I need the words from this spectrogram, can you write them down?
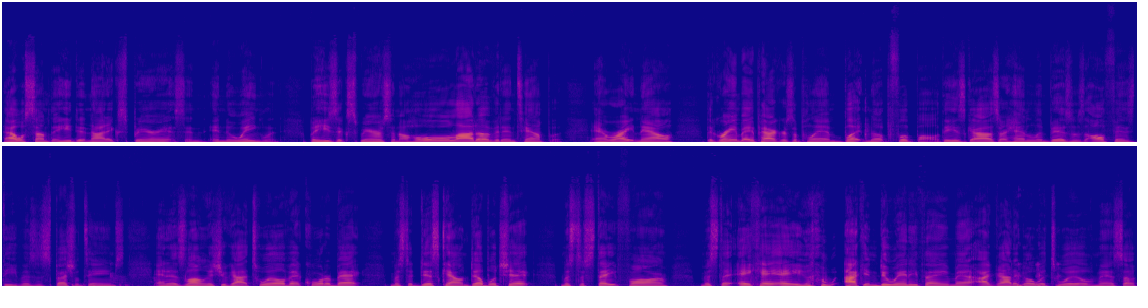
That was something he did not experience in, in New England, but he's experiencing a whole lot of it in Tampa. And right now, the Green Bay Packers are playing button up football. These guys are handling business, offense, defense, and special teams. And as long as you got 12 at quarterback, Mr. Discount Double Check, Mr. State Farm, Mr. AKA, I can do anything, man. I gotta go with 12, man. So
